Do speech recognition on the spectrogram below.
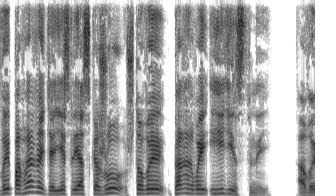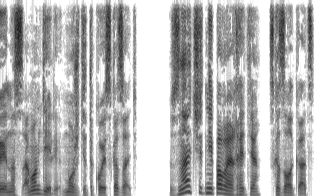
Вы поверите, если я скажу, что вы первый и единственный? А вы на самом деле можете такое сказать? Значит, не поверите, сказал Кац.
